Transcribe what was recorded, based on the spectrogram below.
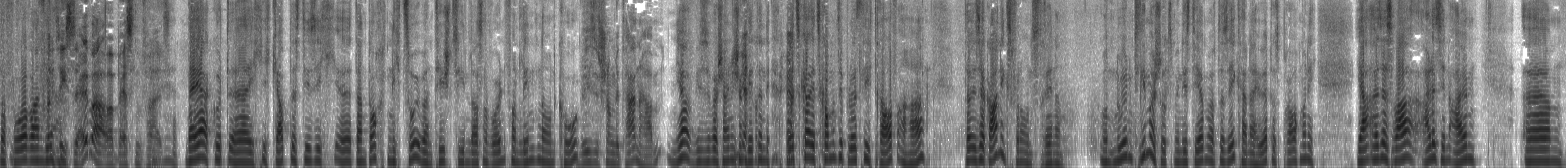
Davor waren Von die, sich selber, aber bestenfalls. naja, gut, äh, ich, ich glaube, dass die sich äh, dann doch nicht so über den Tisch ziehen lassen wollen von Lindner und Co. Wie sie es schon getan haben. Ja, wie sie wahrscheinlich schon geht. Dann, jetzt, jetzt kommen sie plötzlich drauf, aha, da ist ja gar nichts von uns drinnen. Und nur ein Klimaschutzministerium, auf das eh keiner hört, das braucht man nicht. Ja, also es war alles in allem, ähm,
